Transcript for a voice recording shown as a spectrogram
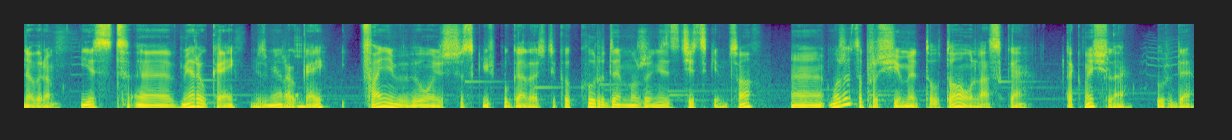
Dobra, jest e, w miarę okej, jest w miarę okej. Fajnie by było jeszcze z kimś pogadać, tylko kurde, może nie z dzieckiem, co? E, może zaprosimy tą, tą laskę. Tak myślę, kurde.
